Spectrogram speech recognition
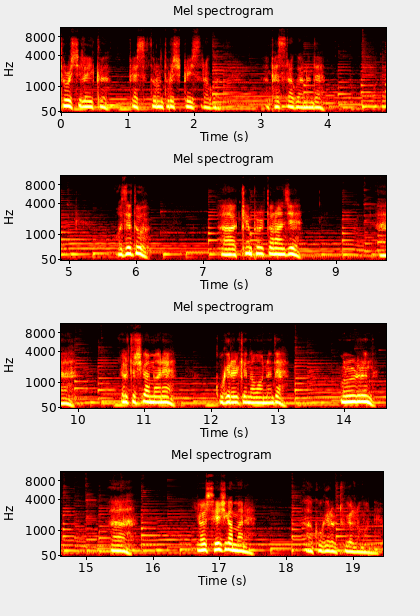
도로시 레이크 또는 도로시 페이스라고 패스라고 하는데 어제도 아, 캠프를 떠난 지 아, 12시간 만에 고개를 이렇게 넘었는데 오늘은 아, 13시간 만에 아, 고개를 두 개를 넘었네요.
